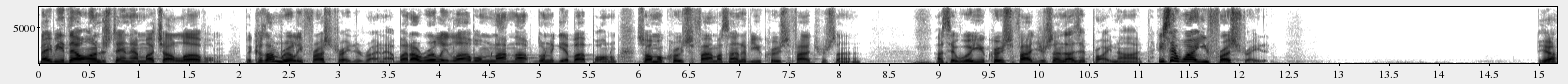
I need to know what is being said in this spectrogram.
Maybe they'll understand how much I love them because I'm really frustrated right now. But I really love them, and I'm not going to give up on them. So I'm going to crucify my son. Have you crucified your son? I said, Will you crucify your son? I said, Probably not. He said, Why are you frustrated? Yeah,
